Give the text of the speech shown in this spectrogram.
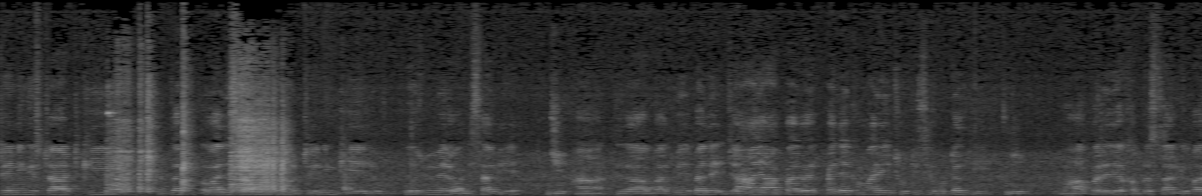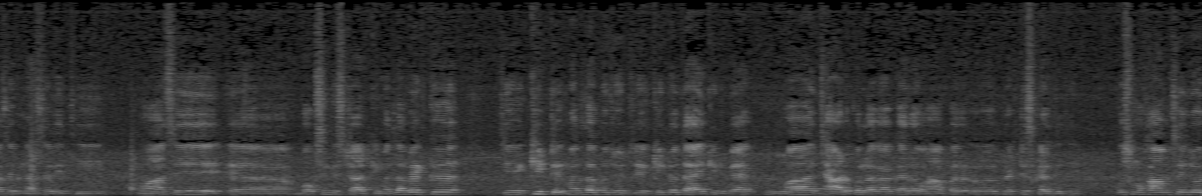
ट्रेनिंग स्टार्ट की मतलब वालिद साहब ने तो ट्रेनिंग की है जो कोच भी मेरे वालिद साहब ही है। जी। हाँ निज़ामाबाद में पहले जहाँ यहाँ पर पहले एक हमारी छोटी सी होटल थी। जी। वहाँ पर जो कब्रस्तान के पास एक नर्सरी थी। वहाँ से बॉक्सिंग स्टार्ट की मतलब एक किट मतलब जो किट होता है किट बैग वहाँ झाड़ को लगा कर वहाँ पर प्रैक्टिस करते थे। उस मुकाम से जो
